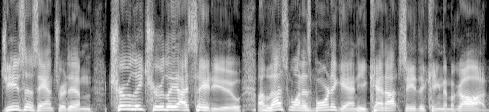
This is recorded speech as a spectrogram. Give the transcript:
Jesus answered him, Truly, truly, I say to you, unless one is born again, he cannot see the kingdom of God.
